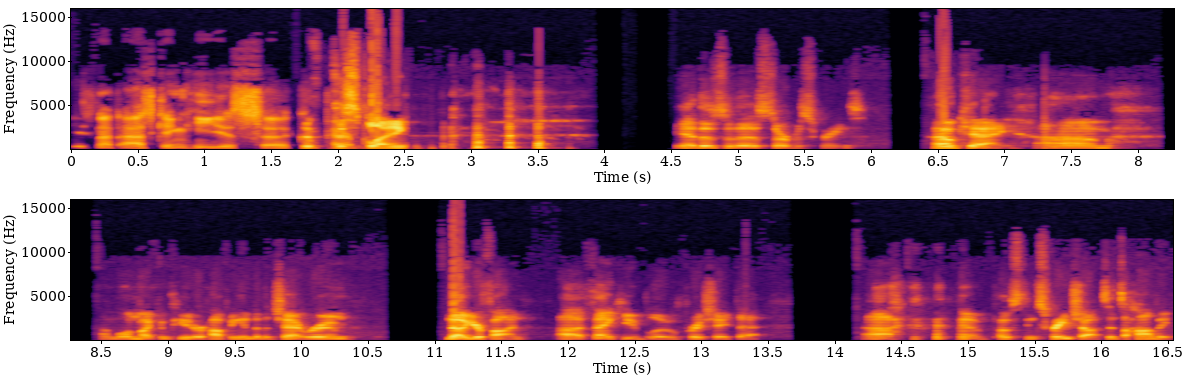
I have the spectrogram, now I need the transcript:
he's not asking. He is uh, displaying. yeah, those are the service screens. Okay, um, I'm on my computer, hopping into the chat room. No, you're fine. Uh, thank you, Blue. Appreciate that. Uh, posting screenshots. It's a hobby.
